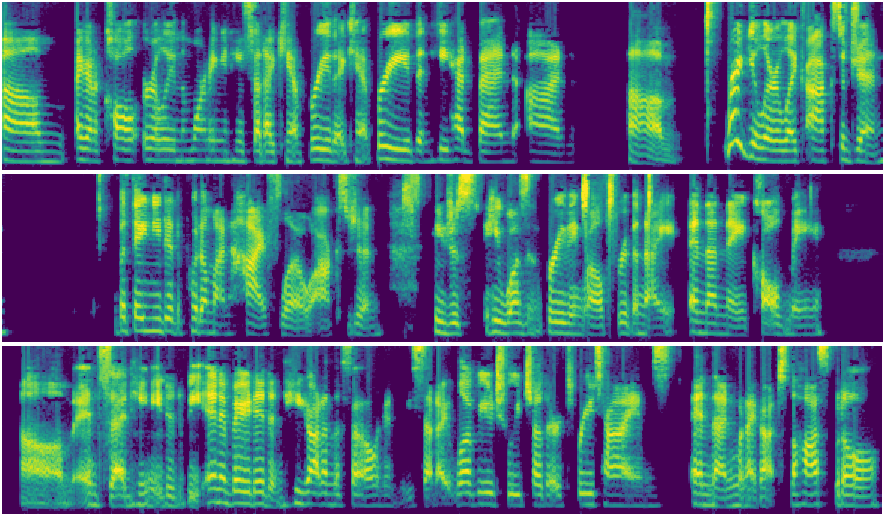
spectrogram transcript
um, I got a call early in the morning and he said, I can't breathe. I can't breathe. And he had been on um, regular like oxygen, but they needed to put him on high flow oxygen. He just, he wasn't breathing well through the night. And then they called me um, and said he needed to be intubated. And he got on the phone and we said, I love you to each other three times. And then when I got to the hospital,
